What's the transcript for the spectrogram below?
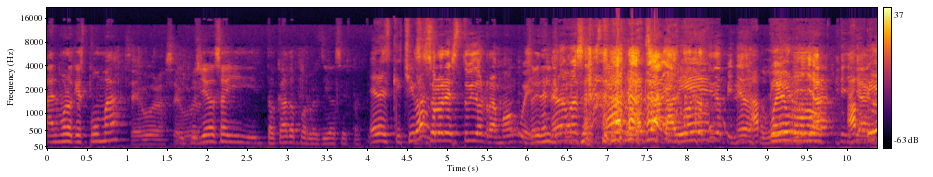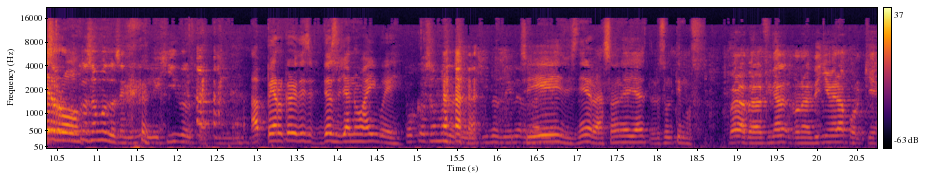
¿A? Al muro que es Puma. Seguro, Y seguro. pues yo soy tocado por los dioses, papi. ¿Eres que Chivas? Solo eres tú y Don Ramón, güey. Soy del Nada más. Ah, está bien. Pinedo. A perro. Y ya, y A ya. perro. Pocos somos los ele- elegidos, papi. Ah, perro, creo que de, de eso ya no hay, güey. Pocos somos los elegidos, dile Sí, sí, tienes razón, ya los últimos. Bueno, pero al final Ronaldinho era por quien,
